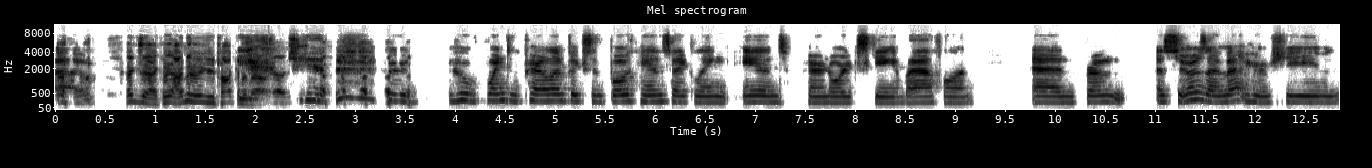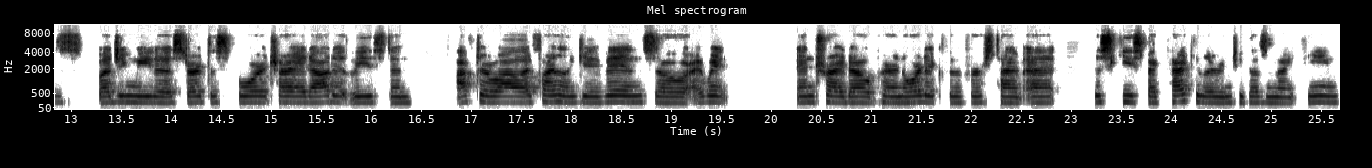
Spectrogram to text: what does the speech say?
Um, exactly, I know who you're talking about. yeah, who, who went to the Paralympics in both hand cycling and paranordic skiing and biathlon. And from as soon as I met her, she was budging me to start the sport, try it out at least. And after a while, I finally gave in. So I went and tried out Paranordic for the first time at the Ski Spectacular in 2019.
